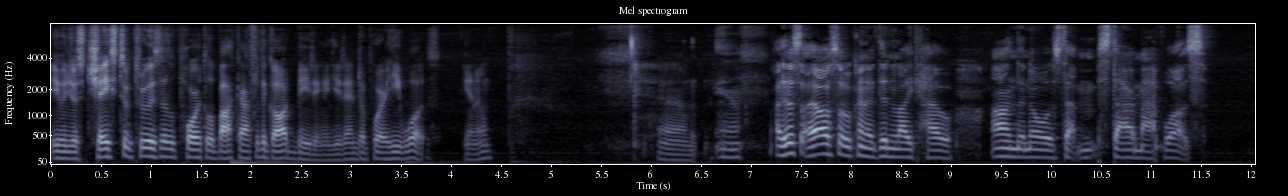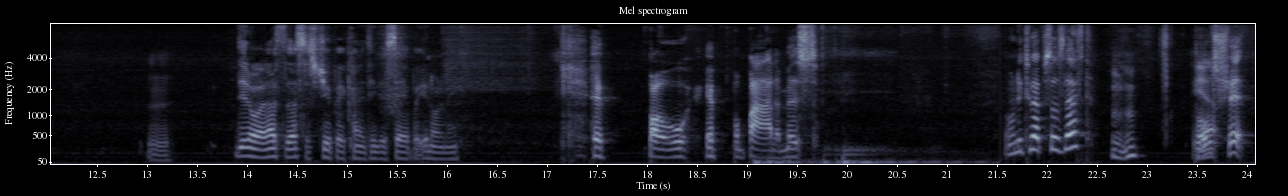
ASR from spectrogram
even just chased him through his little portal back after the God meeting, and you'd end up where he was. You know. Um, Yeah, I just I also kind of didn't like how on the nose that star map was. Hmm. You know, that's that's a stupid kind of thing to say, but you know what I mean. Hippo hippopotamus. Only two episodes left. mhm. yeah. Bullshit.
